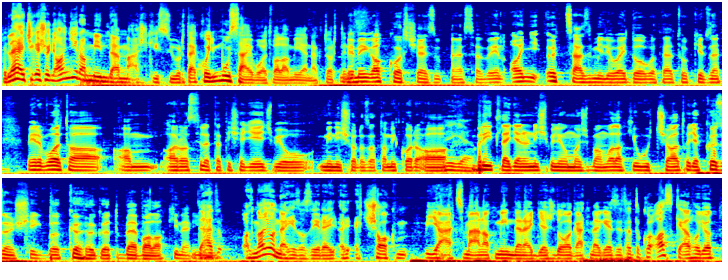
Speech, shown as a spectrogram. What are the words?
Hogy lehetséges, hogy annyira minden más kiszűrtek, hogy muszáj volt valami ilyennek történni. De még akkor se ez jutna eszedbe. Én annyi 500 millió egy dolgot el tudok képzelni. Miért volt a, a, arról született is egy HBO minisorozat, amikor a Igen. Brit legyen is milliómosban valaki úgy csalt, hogy a közönségből köhögött be valakinek. De hát az nagyon nehéz azért egy, egy csak játszmának minden egyes dolgát megérzni. Tehát akkor az kell, hogy ott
